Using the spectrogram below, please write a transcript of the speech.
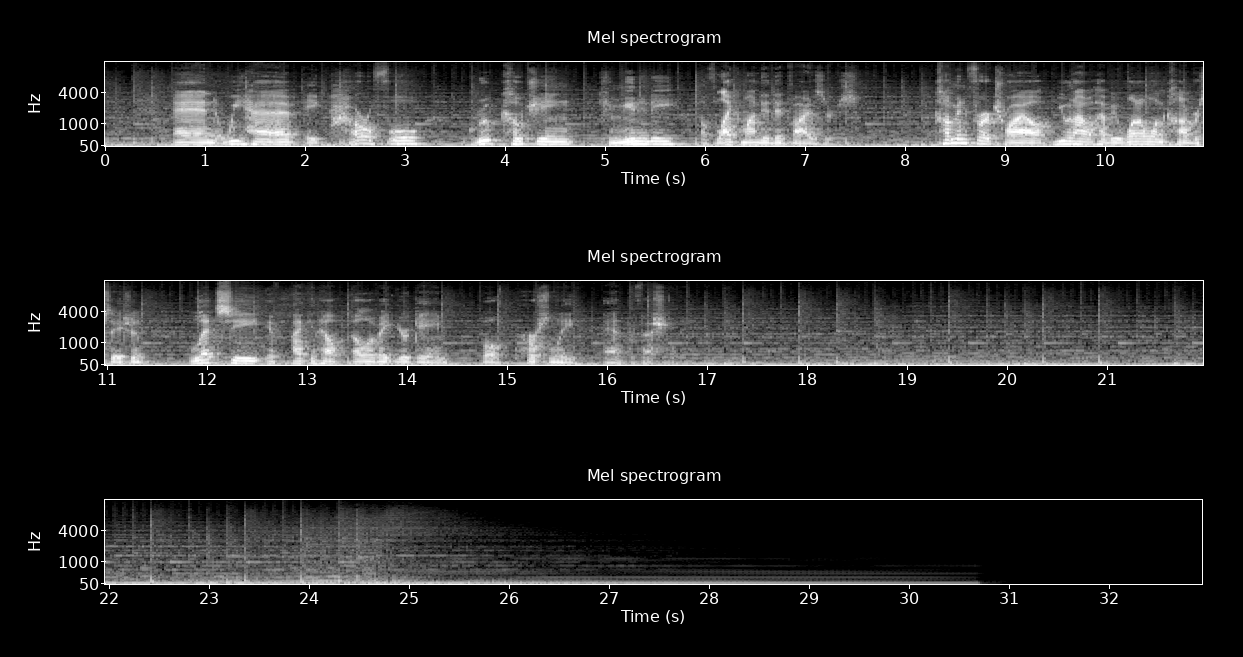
and we have a powerful group coaching community of like minded advisors. Come in for a trial. You and I will have a one on one conversation. Let's see if I can help elevate your game both personally and professionally.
